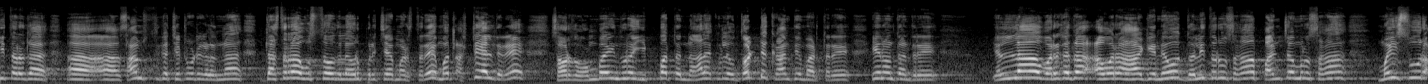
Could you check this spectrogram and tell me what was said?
ಈ ಥರದ ಸಾಂಸ್ಕೃತಿಕ ಚಟುವಟಿಕೆಗಳನ್ನು ದಸರಾ ಉತ್ಸವದಲ್ಲಿ ಅವರು ಪರಿಚಯ ಮಾಡಿಸ್ತಾರೆ. ಮತ್ತು ಅಷ್ಟೇ ಅಲ್ಲದೆ ಸಾವಿರದ ಒಂಬೈನೂರ ಇಪ್ಪತ್ತ ನಾಲ್ಕರಲ್ಲಿ ಒಂದು ದೊಡ್ಡ ಕ್ರಾಂತಿ ಮಾಡ್ತಾರೆ. ಏನು ಅಂತಂದರೆ ಎಲ್ಲ ವರ್ಗದ ಅವರ ಹಾಗೇನೋ ದಲಿತರು ಸಹ, ಪಂಚಮರು ಸಹ ಮೈಸೂರು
